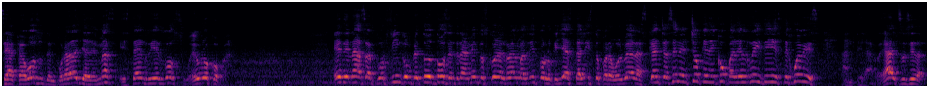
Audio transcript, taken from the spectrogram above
se acabó su temporada y además está en riesgo su Eurocopa. Eden Hazard por fin completó dos entrenamientos con el Real Madrid, por lo que ya está listo para volver a las canchas en el choque de Copa del Rey de este jueves ante la Real Sociedad.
